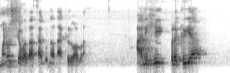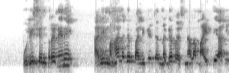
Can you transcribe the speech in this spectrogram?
मनुष्यवधाचा गुन्हा दाखल व्हावा. आणि ही प्रक्रिया पोलीस यंत्रणेने आणि महानगरपालिकेच्या नगर रचनाला माहिती आहे.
